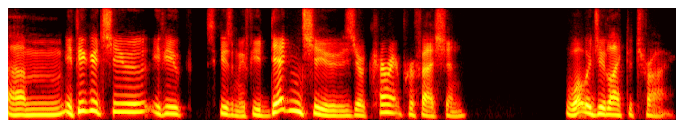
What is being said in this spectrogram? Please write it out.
Um, if you could choose, if you excuse me, if you didn't choose your current profession, what would you like to try?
